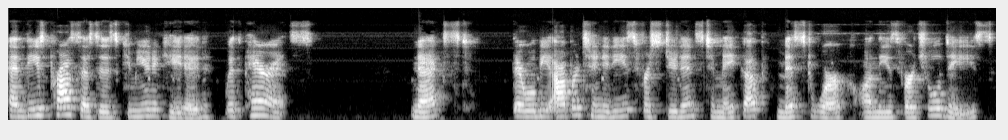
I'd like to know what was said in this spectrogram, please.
and these processes communicated with parents. Next, there will be opportunities for students to make up missed work on these virtual days,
